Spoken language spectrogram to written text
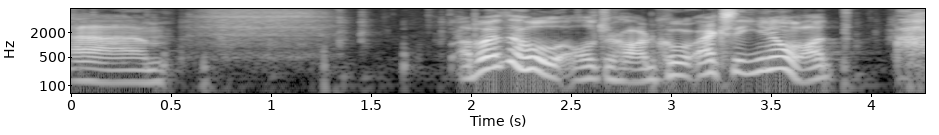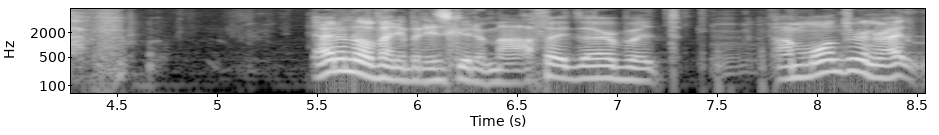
Um, about the whole ultra hardcore. Actually, you know what? I don't know if anybody's good at math out there, but I'm wondering, right?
